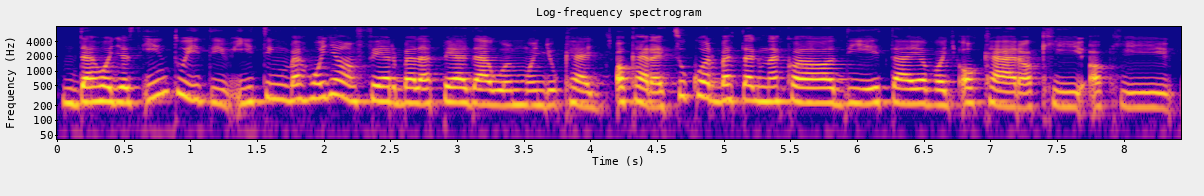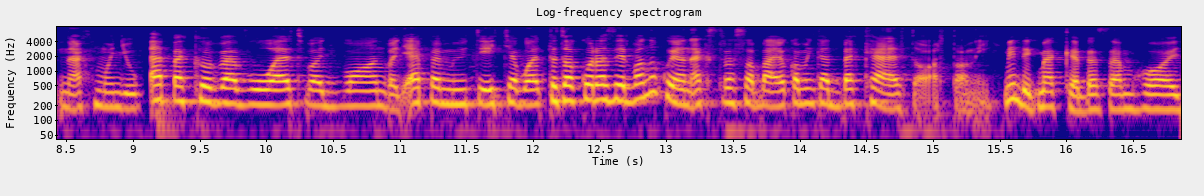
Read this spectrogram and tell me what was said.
De hogy az intuitív eatingbe hogyan fér bele például mondjuk egy, akár egy cukorbetegnek a diétája, vagy akár aki, akinek mondjuk epeköve volt, vagy van, vagy epeműtétje volt. Tehát akkor azért vannak olyan extra szabályok, amiket be kell tartani. Mindig megkérdezem, hogy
